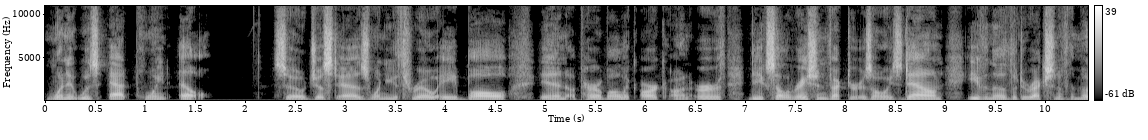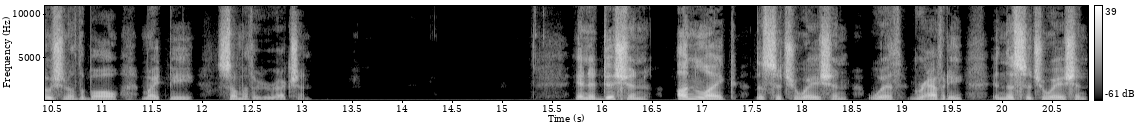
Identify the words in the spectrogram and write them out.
when it was at point L. So just as when you throw a ball in a parabolic arc on Earth, the acceleration vector is always down, even though the direction of the motion of the ball might be some other direction. In addition, unlike the situation with gravity. In this situation,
